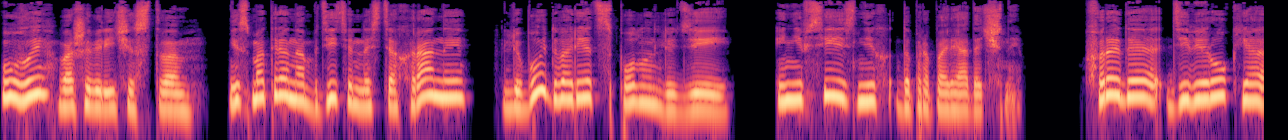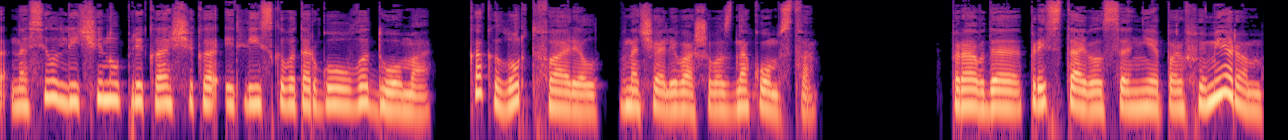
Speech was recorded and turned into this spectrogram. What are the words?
Увы, ваше величество, несмотря на бдительность охраны, Любой дворец полон людей, и не все из них добропорядочны. Фреде Диверокья носил личину приказчика Итлийского торгового дома, как и лорд Фаррелл в начале вашего знакомства. Правда, представился не парфюмером,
